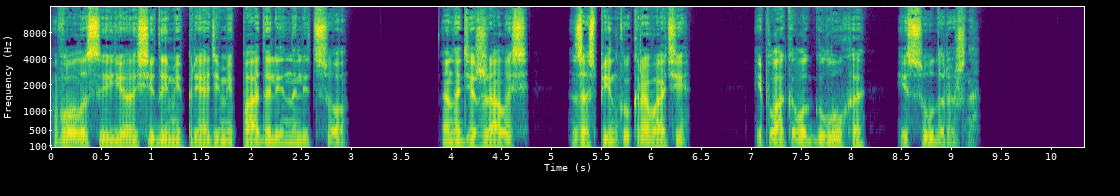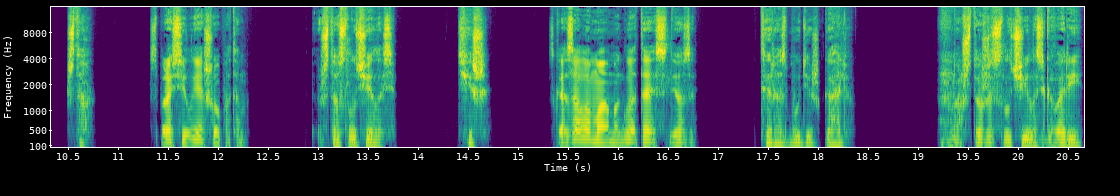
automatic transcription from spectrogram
Волосы ее седыми прядями падали на лицо. Она держалась за спинку кровати и плакала глухо и судорожно. «Что?» — спросил я шепотом. «Что случилось?» «Тише», — сказала мама, глотая слезы. «Ты разбудишь Галю». «Но что же случилось? Говори».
